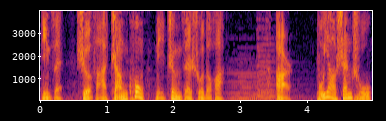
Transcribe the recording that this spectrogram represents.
并在设法掌控你正在说的话。二、不要删除，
